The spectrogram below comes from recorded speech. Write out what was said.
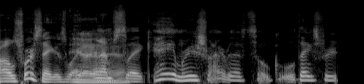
Arnold Schwarzenegger's wife, Yeah, and I'm yeah. just like, "Hey, Maria Shriver, that's so cool. Thanks for your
